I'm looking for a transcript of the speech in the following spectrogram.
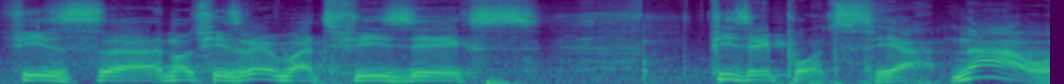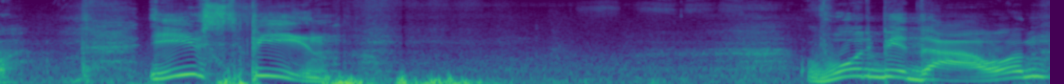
phys, uh, not PhysRev, but physics, phys reports. Yeah. Now, if spin would be down,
